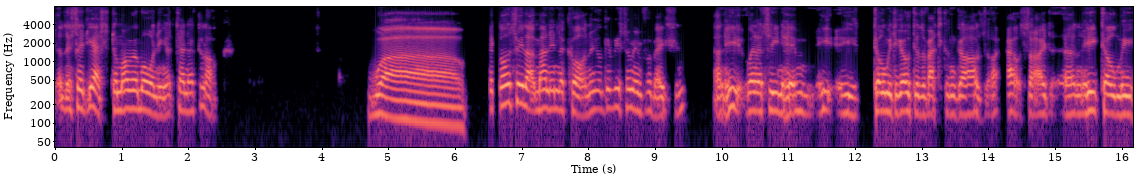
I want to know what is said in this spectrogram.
And they said, Yes, tomorrow morning at 10 o'clock. Whoa. Go and see that man in the corner, he'll give you some information. And he, when I seen him, he, he told me to go to the Vatican guards outside, and he told me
